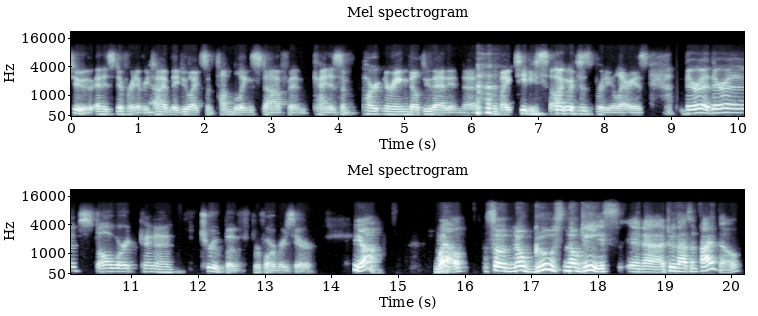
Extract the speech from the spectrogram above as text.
too, and it's different every Yeah. time. They do like some tumbling stuff and kind of some partnering. They'll do that in uh, the Mike TV song, which is pretty hilarious. They're a they're a stalwart kind of troupe of performers here. Yeah. Well, so no goose, no geese in uh 2005 though.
